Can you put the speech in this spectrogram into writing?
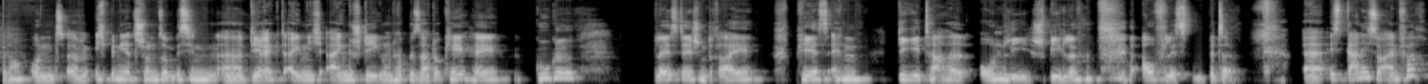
Genau. Und ähm, ich bin jetzt schon so ein bisschen äh, direkt eigentlich eingestiegen und habe gesagt, okay, hey, Google, PlayStation 3, PSN, Digital Only Spiele auflisten, bitte. Äh, ist gar nicht so einfach.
